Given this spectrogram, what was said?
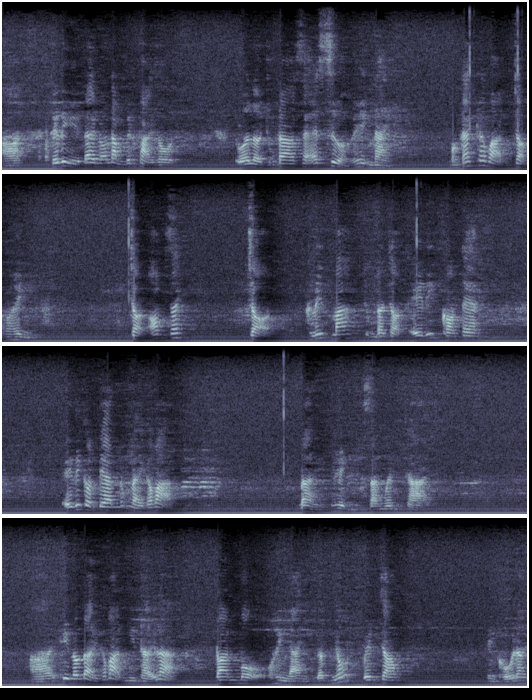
À, thế thì đây nó nằm bên phải rồi. Bây giờ chúng ta sẽ sửa cái hình này. Bằng cách các bạn chọn vào hình. Chọn object. Chọn clip mark chúng ta chọn edit content. Edit content lúc này các bạn đẩy cái hình sang bên trái. À, khi nó đẩy các bạn nhìn thấy là toàn bộ hình ảnh được nhốt bên trong hình khối đây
